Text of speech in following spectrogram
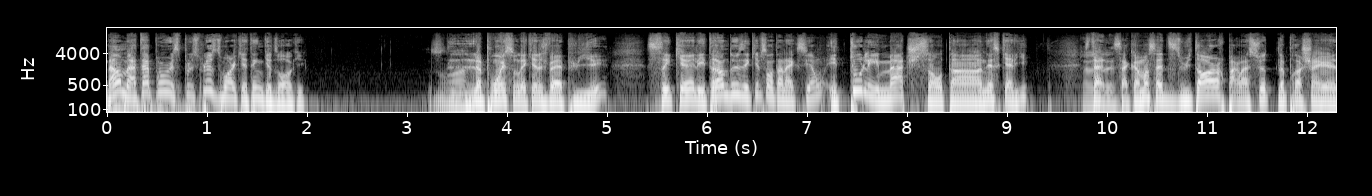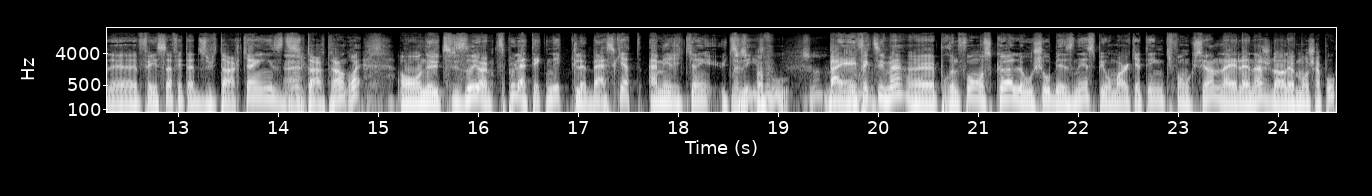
Non, mais attends un peu. C'est plus, plus du marketing que du hockey le point sur lequel je vais appuyer, c'est que les 32 équipes sont en action et tous les matchs sont en escalier ça commence à 18h. Par la suite, le prochain euh, face-off est à 18h15, 18h30. Ouais. On a utilisé un petit peu la technique que le basket américain utilise. C'est pas fou, ça. Ben, effectivement, euh, pour une fois, on se colle au show business puis au marketing qui fonctionne. La LNH, je leur lève mon chapeau.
